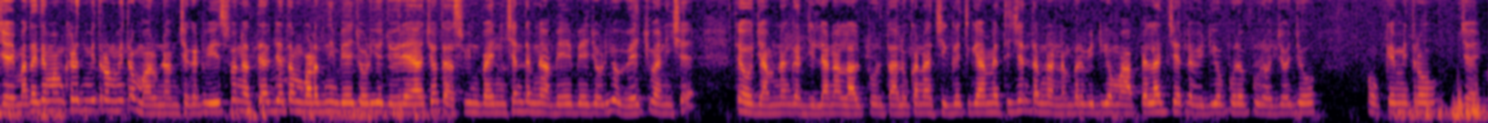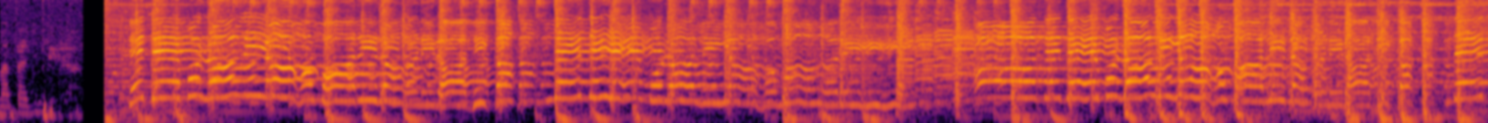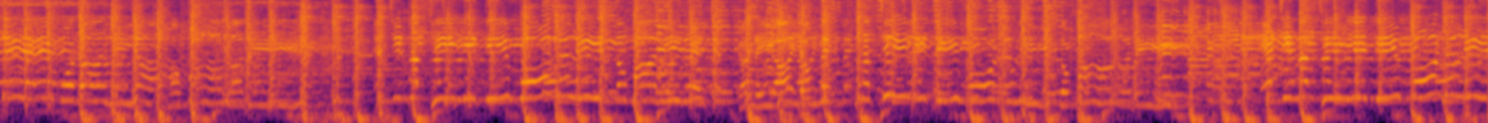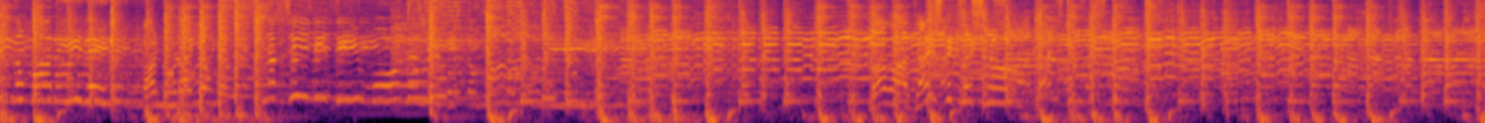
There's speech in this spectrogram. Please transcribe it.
જય માતા તમામ ખેડૂત મિત્રો મિત્રો, મારું નામ છે ગઢવી ઈશ્વર અત્યારે જે તમે બળદની બે જોડીઓ જોઈ રહ્યા છો તો અશ્વિનભાઈની છે ને તેમને આ બે બે જોડીઓ વેચવાની છે. તેઓ જામનગર જિલ્લાના લાલપુર તાલુકાના ચીગજ ગામેથી છે ને તેમના નંબર વિડીયોમાં આપેલા જ છે, એટલે વીડિયો પૂરેપૂરો જોજો. ઓકે મિત્રો, જય માતાજી.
